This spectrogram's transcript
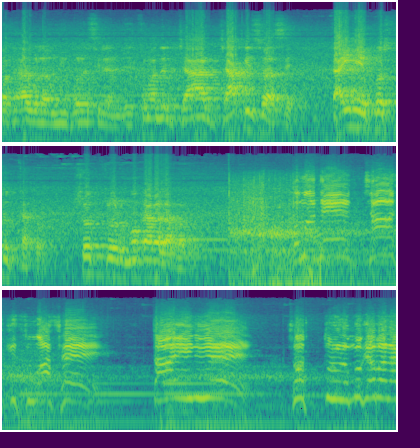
কথাগুলো উনি বলেছিলেন যে তোমাদের যা যা কিছু আছে তাই নিয়ে প্রস্তুত থাকো শত্রুর মোকাবেলা করো। তোমাদের যা কিছু আছে তাই নিয়ে শত্রুর মোকাবেলা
